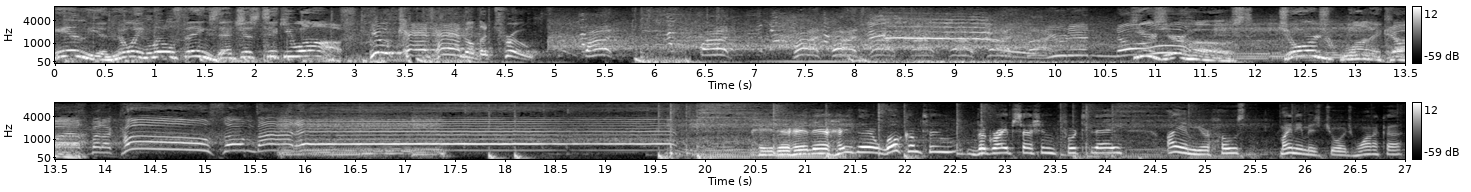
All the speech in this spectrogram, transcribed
and the annoying little things that just tick you off. You can't handle the truth. What? What? What? What? What? What? What? You didn't know? Here's your host, George Your ass Wanaka. better call somebody. Hey there, hey there, hey there. Welcome to the Gripe Session for today. I am your host. My name is George Wanaka.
